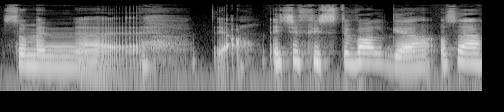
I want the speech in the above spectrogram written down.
som en eh, ja, ikke førstevalget. Og så,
